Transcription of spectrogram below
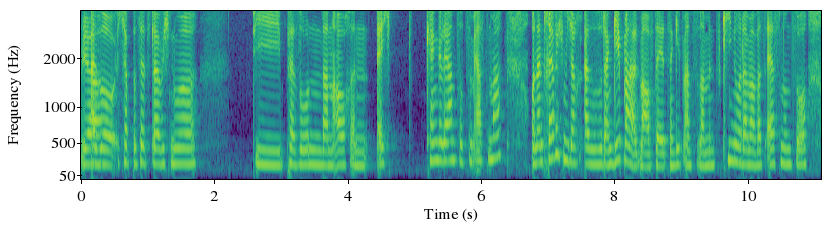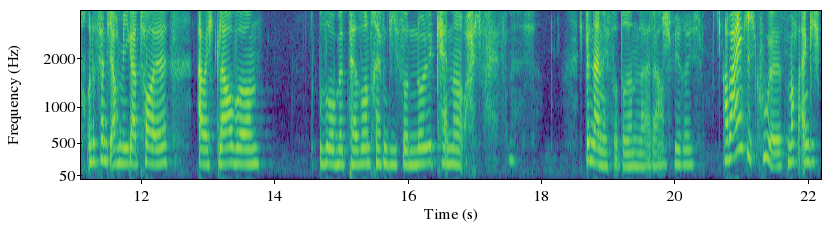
Ja. Also ich habe bis jetzt, glaube ich, nur die Personen dann auch in echt kennengelernt, so zum ersten Mal. Und dann treffe ich mich auch, also so, dann geht man halt mal auf Dates, dann geht man zusammen ins Kino oder mal was essen und so. Und das finde ich auch mega toll. Aber ich glaube, so mit Personen treffen, die ich so null kenne, oh, ich weiß nicht. Ich bin da nicht so drin, leider. Schwierig. Aber eigentlich cool. Es macht eigentlich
